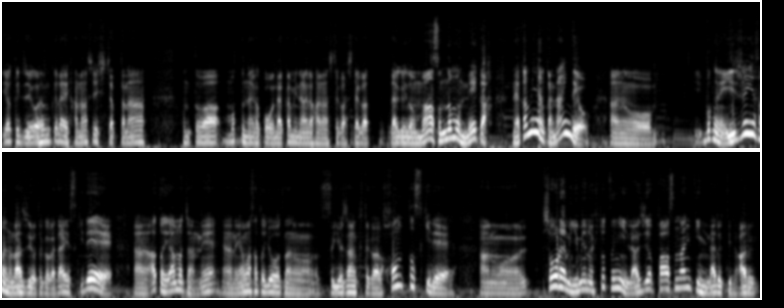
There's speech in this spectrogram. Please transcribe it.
約15分くらい話しちゃったな本当はもっとなんかこう中身のある話とかしたかったけど、まあそんなもんねえか。中身なんかないんだよ。あのー僕ね、伊集院さんのラジオとかが大好きで、ああと山ちゃんね、あの、山里亮太の水曜ジャンクとかほんと好きで、あの、将来の夢の一つにラジオパーソナリティになるっていうのある、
